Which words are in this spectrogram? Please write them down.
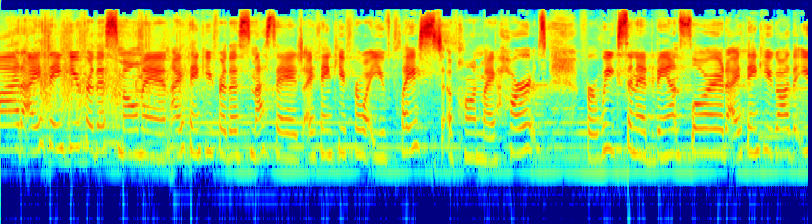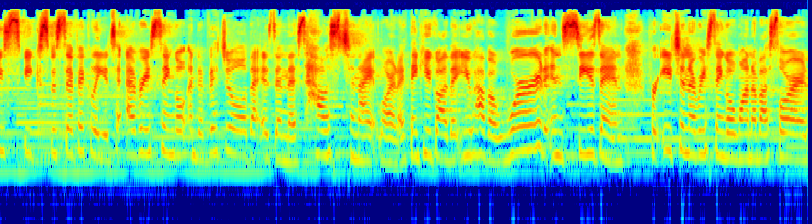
God, I thank you for this moment. I thank you for this message. I thank you for what you've placed upon my heart for weeks in advance, Lord. I thank you, God, that you speak specifically to every single individual that is in this house tonight, Lord. I thank you, God, that you have a word in season for each and every single one of us, Lord.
